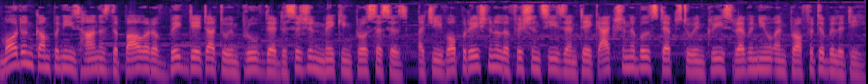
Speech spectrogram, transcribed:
modern companies harness the power of big data to improve their decision-making processes, achieve operational efficiencies and take actionable steps to increase revenue and profitability.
